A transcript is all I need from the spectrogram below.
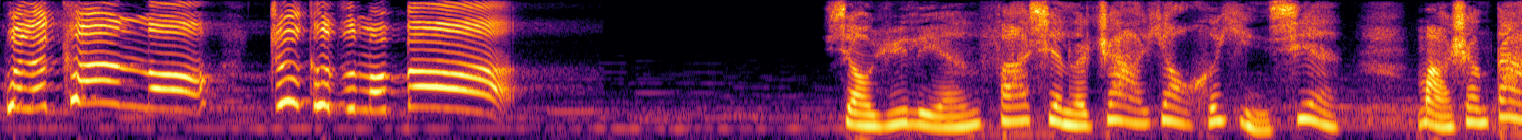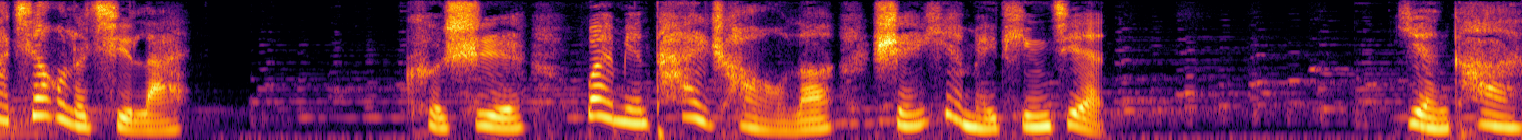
快来看呐！这可怎么办？小鱼莲发现了炸药和引线，马上大叫了起来。可是外面太吵了，谁也没听见。眼看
